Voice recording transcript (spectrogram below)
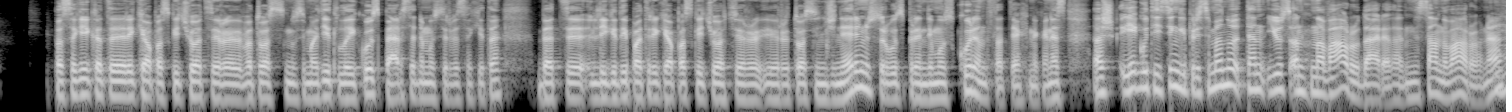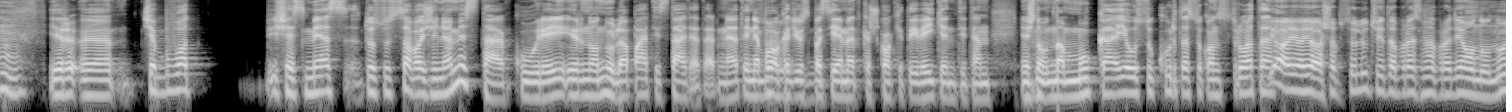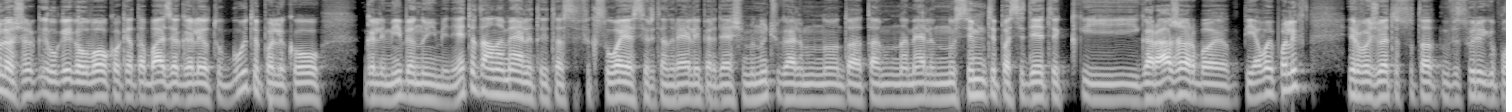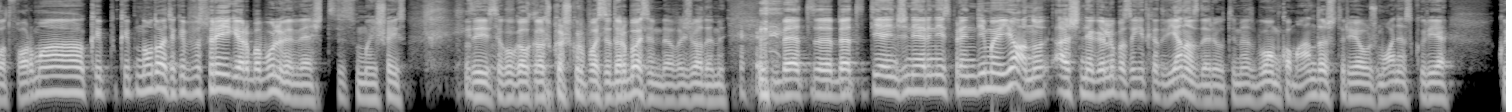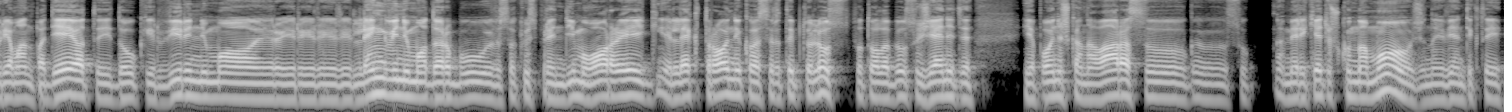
Pasakai, kad reikėjo paskaičiuoti ir va, tuos nusimatyti laikus, persėdimus ir visą kitą, bet lygiai taip pat reikėjo paskaičiuoti ir, ir tuos inžinierinius turbūt sprendimus, kuriant tą techniką. Nes aš, jeigu teisingai prisimenu, ten jūs ant Navarų darėte, Nissan Navarų, ne? Mhm. Ir e, čia buvo iš esmės tu su savo žiniomis tą kūrei ir nuo nulio patys statėt, ar ne? Tai nebuvo, kad jūs pasiemėt kažkokį tai veikiantį ten, nežinau, namuką jau sukurtą, sukonstruotą. Jo, jo, jo, aš absoliučiai tą prasme pradėjau nuo nulio, aš ilgai galvojau, kokia ta bazė galėtų būti, palikau galimybę nuiminėti tą namelį, tai tas fiksuojasi ir ten realiai per 10 minučių galim nu, tą, tą namelį nusimti, pasidėti į, garažą arba pievoj palikti ir važiuoti su ta visureigių platforma, kaip, kaip naudoti, kaip visureigiai arba bulvėm vežti su maišais. Tai sakau, gal kažkur pasidarbuosim be važiuodami. Bet, bet tie inžinieriniai sprendimai, jo, nu, aš negaliu pasakyti, kad vienas dariau, tai mes buvom komanda, aš turėjau žmonės, kurie kurie man padėjo, tai daug ir vyrinimo, ir, ir, ir, ir, ir lengvinimo darbų, visokių sprendimų, orai, elektronikos ir taip toliau, to labiau suženyti japonišką navarą su, su amerikietišku namu, žinai, vien tik tai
